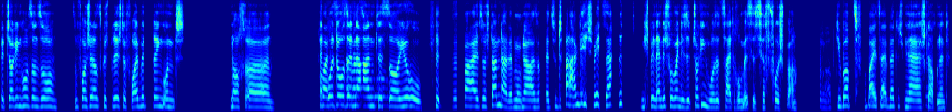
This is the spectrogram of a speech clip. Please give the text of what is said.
mit Jogginghose und so zum Vorstellungsgespräch den Freund mitbringen und noch äh, das Bull-Dose in der Hand so- ist so, juhu. Das war halt so Standard im Moment. Also heutzutage, ich will sagen. Ich bin endlich froh, wenn diese Jogginghose-Zeit rum ist. ist ja furchtbar. Aber Ob die überhaupt vorbei sein wird, ich Nee, ich glaube nicht.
